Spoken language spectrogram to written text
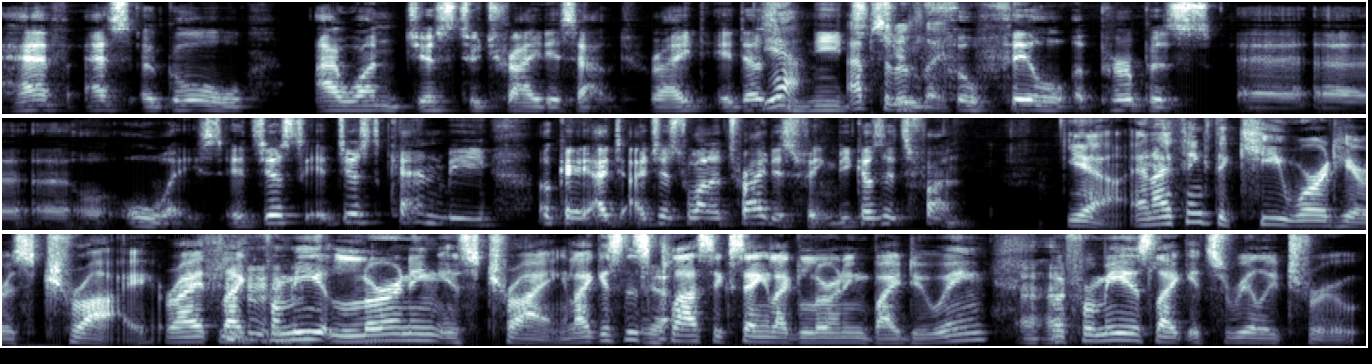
have as a goal I want just to try this out, right? It doesn't Yeah, need absolutely. to fulfill a purpose uh, uh, uh, always. It just it just can be okay. I, I just want to try this thing because it's fun. Yeah, and I think the key word here is try, right? Like for me, learning is trying. Like it's this Yeah. classic saying, like learning by doing. Uh-huh. But for me, it's like it's really true.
